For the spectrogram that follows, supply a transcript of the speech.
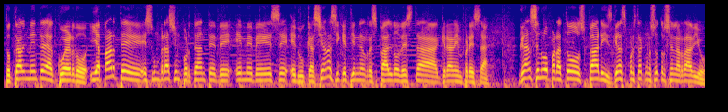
Totalmente de acuerdo. Y aparte es un brazo importante de MBS Educación, así que tiene el respaldo de esta gran empresa. Gran saludo para todos, Paris. Gracias por estar con nosotros en la radio.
